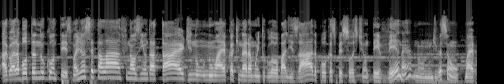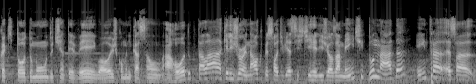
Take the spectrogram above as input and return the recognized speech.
Agora, botando no contexto. Imagina você tá lá, finalzinho da tarde, num, numa época que não era muito globalizada, poucas pessoas tinham TV, né? Não, não devia ser um, uma época que todo mundo tinha TV, igual hoje, comunicação a rodo. Tá lá aquele jornal que o pessoal devia assistir religiosamente. Do nada, entra essa,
